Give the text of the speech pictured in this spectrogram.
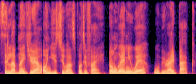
SynLab Nigeria on YouTube and Spotify. Don't go anywhere. We'll be right back.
